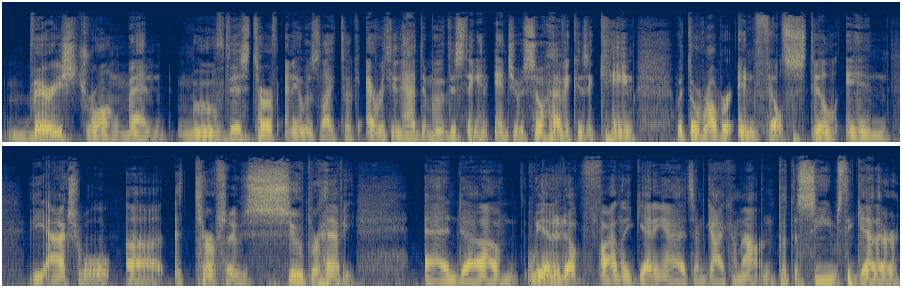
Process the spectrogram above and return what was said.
very strong men move this turf and it was like took everything they had to move this thing an inch it was so heavy because it came with the rubber infill still in the actual uh, turf so it was super heavy and um, we ended up finally getting it i had some guy come out and put the seams together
